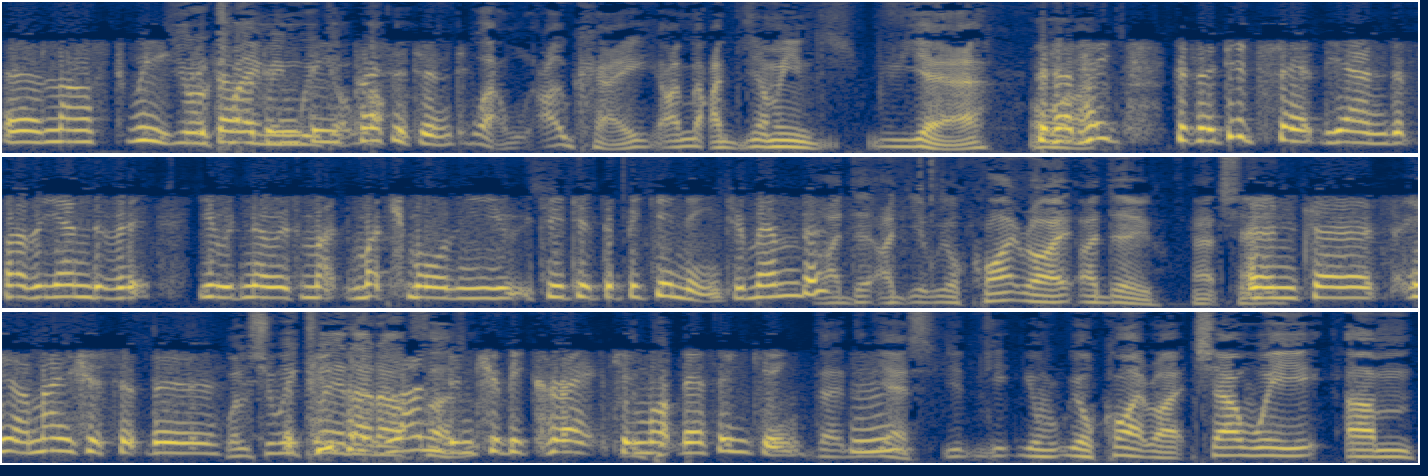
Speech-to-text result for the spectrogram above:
uh, last week You're regarding claiming we the got president. Well, well, okay. I, I, I mean, yeah. Because right. hate, because I did say at the end that by the end of it you would know as much, much more than you did at the beginning. Do you remember? I do, I, you're quite right. I do actually. And uh, you know, I'm anxious that the, Well, should we the clear that up London first? should be correct in what they're thinking. That- Yes, you, you- you're, you're quite right. Shall we? Um,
